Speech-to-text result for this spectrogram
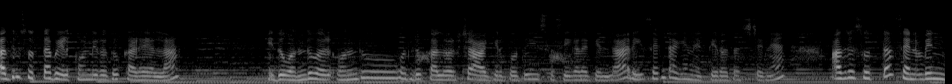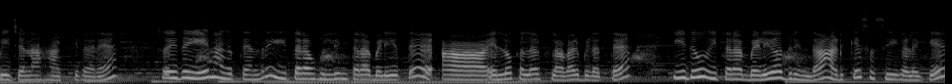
ಅದ್ರ ಸುತ್ತ ಬೆಳ್ಕೊಂಡಿರೋದು ಕಳೆ ಅಲ್ಲ. ಇದು ಒಂದು ವರ್, ಒಂದು ಒಂದು ಕಾಲು ವರ್ಷ ಆಗಿರ್ಬೋದು ಈ ಸಸಿಗಳಿಗೆಲ್ಲ. ರೀಸೆಂಟಾಗಿ ನೆಟ್ಟಿರೋದಷ್ಟೇ ಅದ್ರ ಸುತ್ತ ಸೆಣಬಿನ ಬೀಜನ ಹಾಕಿದ್ದಾರೆ. ಸೊ ಇದು ಏನಾಗುತ್ತೆ ಅಂದರೆ ಈ ಥರ ಹುಲ್ಲಿನ ಥರ ಬೆಳೆಯುತ್ತೆ. ಎಲ್ಲೋ ಕಲರ್ ಫ್ಲವರ್ ಬಿಡುತ್ತೆ. ಇದು ಈ ಥರ ಬೆಳೆಯೋದ್ರಿಂದ ಅಡಿಕೆ ಸಸಿಗಳಿಗೆ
